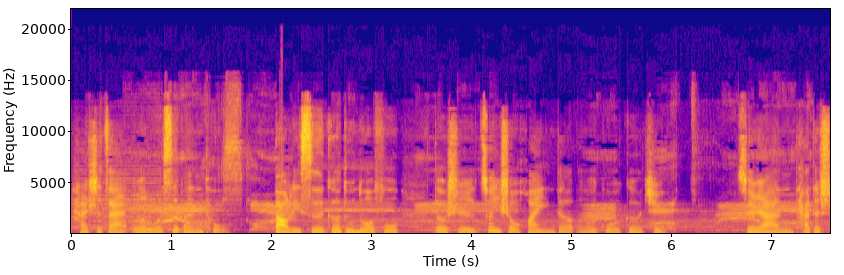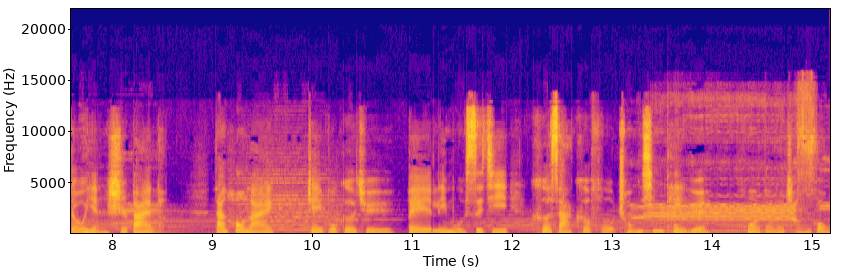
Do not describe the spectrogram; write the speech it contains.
还是在俄罗斯本土，鲍里斯·戈杜诺夫都是最受欢迎的俄国歌剧。虽然他的首演失败了。但后来，这部歌剧被里姆斯基科萨科夫重新配乐，获得了成功。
